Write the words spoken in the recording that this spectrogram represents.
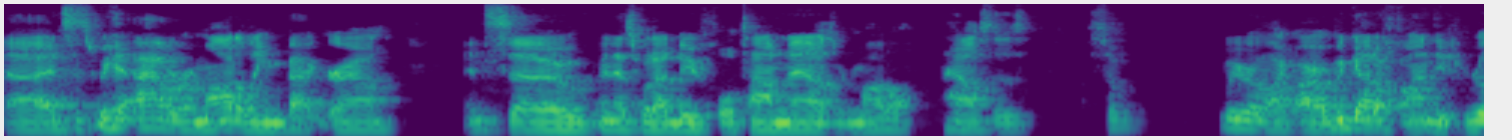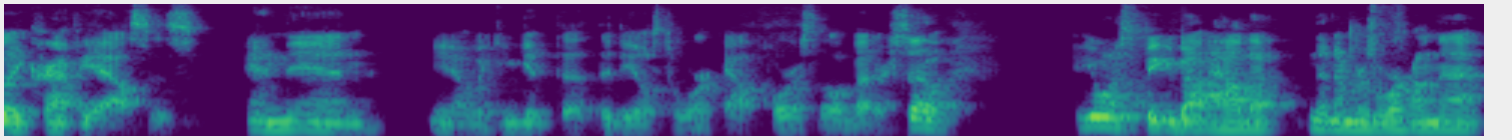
Uh, and since we I have a remodeling background, and so and that's what I do full time now is remodel houses. So we were like, all right, we got to find these really crappy houses, and then you know we can get the the deals to work out for us a little better. So you want to speak about how that the numbers work on that?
